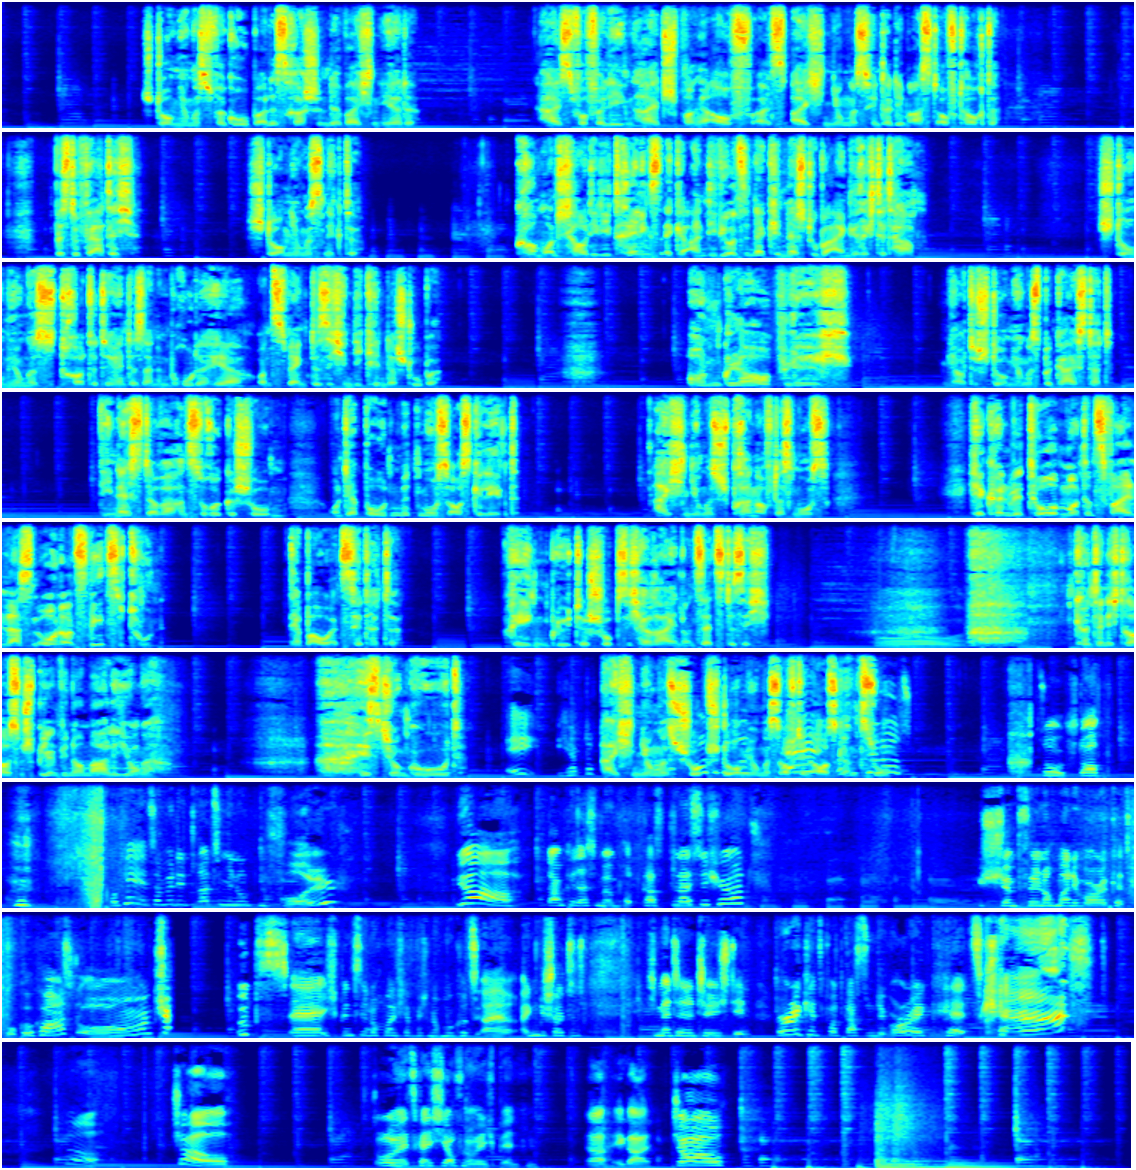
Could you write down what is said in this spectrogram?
Sturmjunges vergrub alles rasch in der weichen Erde. Heiß vor Verlegenheit sprang er auf, als Eichenjunges hinter dem Ast auftauchte. Bist du fertig? Sturmjunges nickte. Komm und schau dir die Trainingsecke an, die wir uns in der Kinderstube eingerichtet haben. Sturmjunges trottete hinter seinem Bruder her und zwängte sich in die Kinderstube. Unglaublich, miaute Sturmjunges begeistert. Die Nester waren zurückgeschoben und der Boden mit Moos ausgelegt. Eichenjunges sprang auf das Moos. Hier können wir toben und uns fallen lassen, ohne uns weh zu tun. Der Bau erzitterte. Regenblüte schob sich herein und setzte sich. Oh. Könnt ihr nicht draußen spielen wie normale Junge? Ist schon gut. Ey, ich hab doch. Eichenjunges schob Sturmjunges auf den Ausgang zu. So, stopp. Okay, jetzt haben wir die 13 Minuten voll. Ja, danke, dass ihr meinen Podcast fleißig hört. Ich empfehle nochmal den Warrior Cats Pokocast und ciao. Ups, äh, ich bin's hier nochmal. Ich habe mich nochmal kurz äh, eingeschaltet. Ich meinte natürlich den Warrior Kids Podcast und den Warrior Kids Cast. Ja, ciao. So, jetzt kann ich die Aufnahme nicht beenden. Ja, egal. Ciao.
